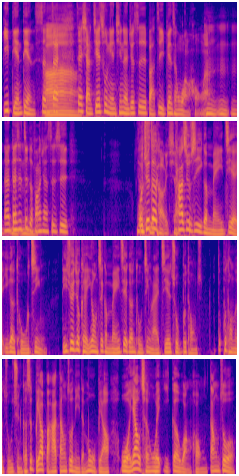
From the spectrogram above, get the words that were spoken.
一点点正在在想接触年轻人，就是把自己变成网红啊？嗯嗯嗯。那但是这个方向是不是？我觉得它就是一个媒介，一个途径。的确，就可以用这个媒介跟途径来接触不同不同的族群，可是不要把它当做你的目标。我要成为一个网红，当做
